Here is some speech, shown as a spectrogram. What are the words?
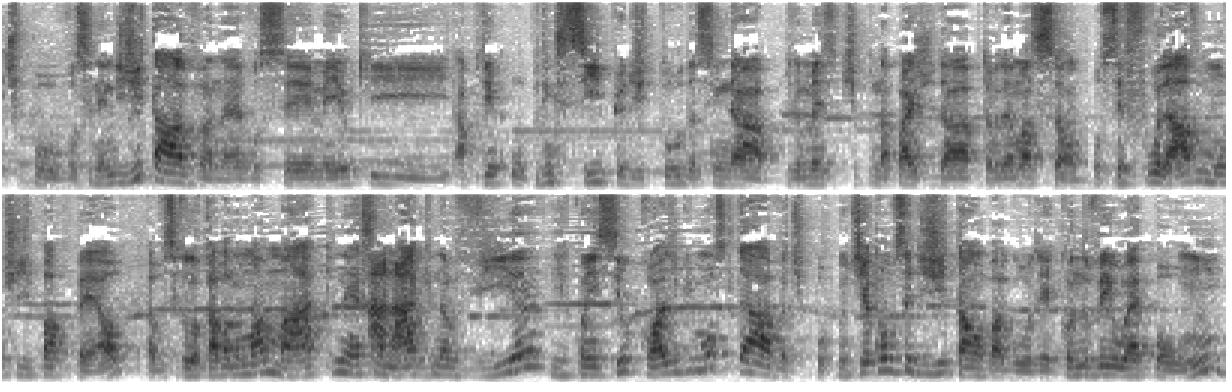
tipo, você nem digitava, né? Você meio que. a o princípio de tudo, assim, na, pelo menos, tipo, na parte da programação. Você furava um monte de papel, aí você colocava numa máquina, e essa Caralho. máquina via, reconhecia o código e mostrava. Tipo, não tinha como você digitar um bagulho. Aí quando veio o Apple I,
